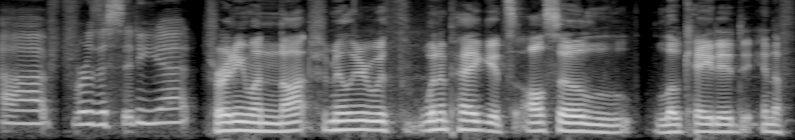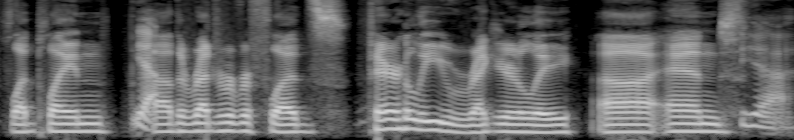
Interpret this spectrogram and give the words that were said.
uh, for the city yet For anyone not familiar with Winnipeg, it's also located in a floodplain. Yeah. Uh, the Red River floods fairly regularly. Uh, and yeah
